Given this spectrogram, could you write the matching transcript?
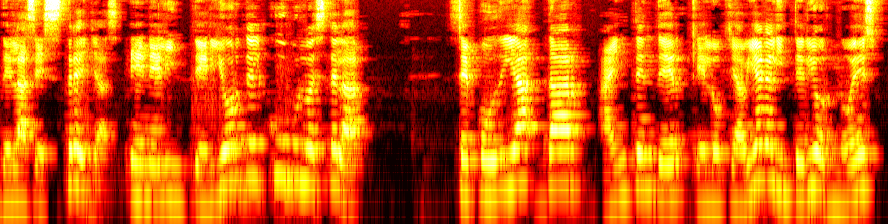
de las estrellas en el interior del cúmulo estelar, se podía dar a entender que lo que había en el interior no es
